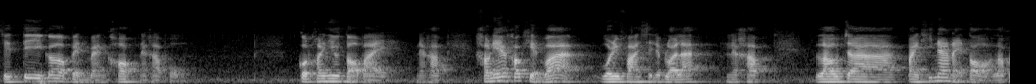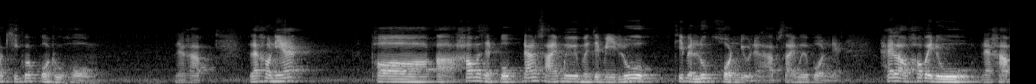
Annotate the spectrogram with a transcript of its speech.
City ก็เป็นแบงคอกนะครับผม กด continue ต่อไปนะครับ คราวนี้เขาเขียนว่า verify เสร็จเรียบร้อยแล้วนะครับ เราจะไปที่หน้าไหนต่อ เราก็คลิกว่า go to home นะครับ แล้วคราวนี้พออเข้ามาเสร็จปุ๊บ ด้านซ้ายมือมันจะมีรูปที่เป็นรูปคนอยู่นะครับ ซ้ายมือบนเนี่ย ให้เราเข้าไปดูนะครับ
